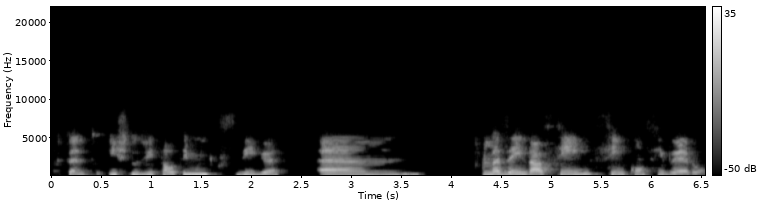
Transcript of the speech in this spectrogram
Portanto, isto digital tem muito que se diga, mas ainda assim, sim, considero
